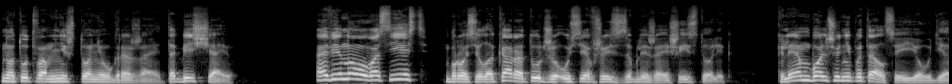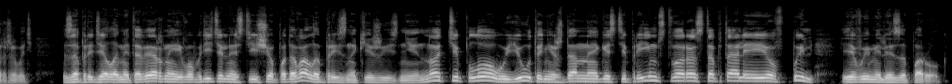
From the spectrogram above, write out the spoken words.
но тут вам ничто не угрожает, обещаю». «А вино у вас есть?» — бросила Кара, тут же усевшись за ближайший столик. Клем больше не пытался ее удерживать. За пределами таверны его бдительность еще подавала признаки жизни, но тепло, уют и нежданное гостеприимство растоптали ее в пыль и вымели за порог.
